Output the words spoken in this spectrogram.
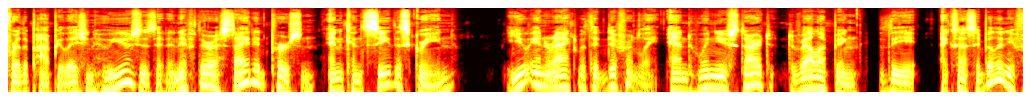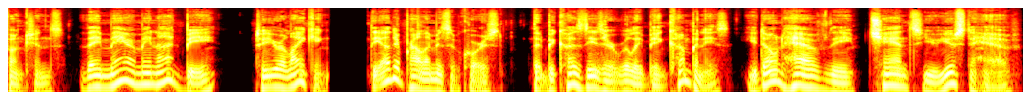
for the population who uses it. And if they're a sighted person and can see the screen, you interact with it differently. And when you start developing the accessibility functions, they may or may not be to your liking. The other problem is, of course, that because these are really big companies, you don't have the chance you used to have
